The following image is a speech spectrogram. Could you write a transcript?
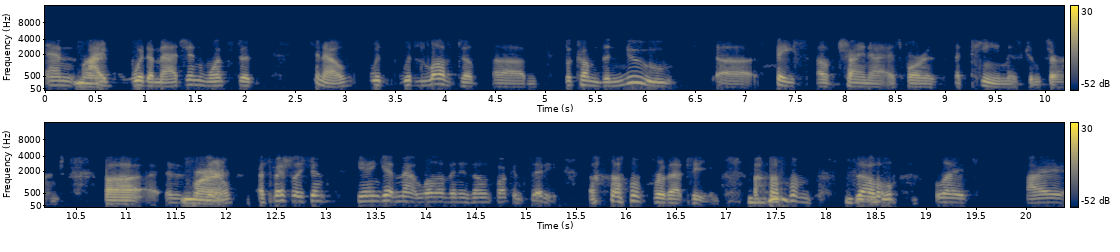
and right. I would imagine wants to, you know, would would love to um, become the new uh, face of China as far as a team is concerned. Uh, right. You know, especially since he ain't getting that love in his own fucking city for that team. um, so, like, I,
